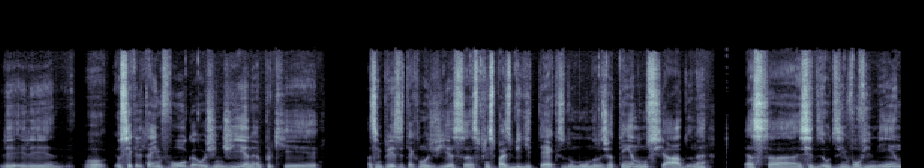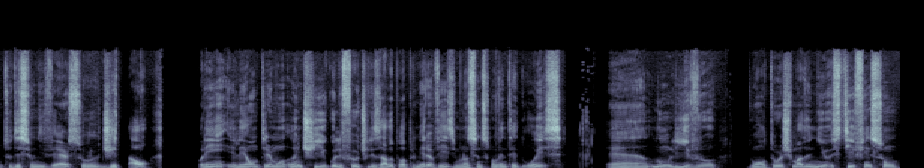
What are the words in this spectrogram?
Ele, ele, eu sei que ele está em voga hoje em dia, né, porque as empresas de tecnologias, as principais big techs do mundo, elas já têm anunciado, né, essa, esse, o desenvolvimento desse universo digital. Porém, ele é um termo antigo, ele foi utilizado pela primeira vez em 1992, é, num livro de um autor chamado Neil Stephenson,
